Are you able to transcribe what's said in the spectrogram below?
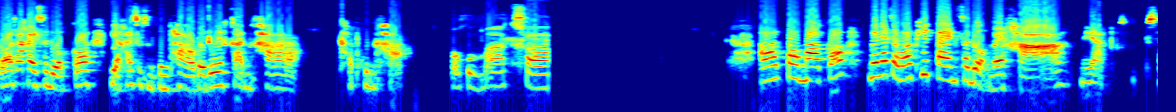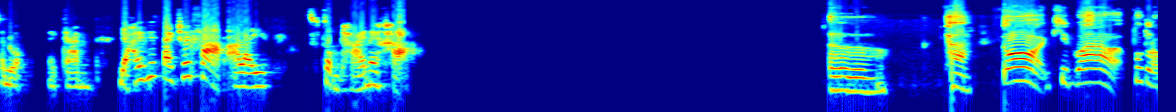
ก็ถ้าใครสะดวกก็อยากให้สนับสนุนคุณพราวไปด้วยกันค่ะ ขอบคุณค่ะ ขอบคุณมากค่ะ อ่าต่อมาก็ไม่แน่ใจว่าพี่แตงสะดวกไหมคะไม่อยากสะดวกในการ อยากให้พี่แตงช่วยฝากอะไรส่งท้ายหน่อยค่ะ เออค่ะ ก็คิดว่าพวกเรา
